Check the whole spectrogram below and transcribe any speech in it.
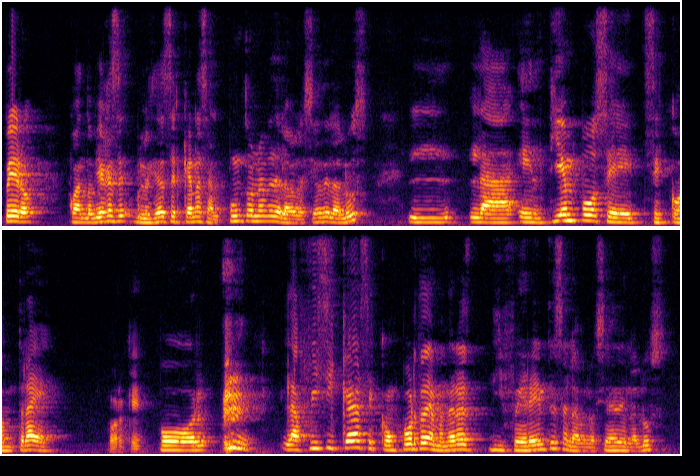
pero cuando viajas a velocidades cercanas al punto 9 de la velocidad de la luz, la, el tiempo se, se contrae. ¿Por qué? Por la física se comporta de maneras diferentes a la velocidad de la luz.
